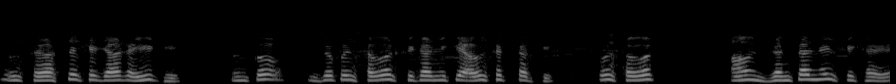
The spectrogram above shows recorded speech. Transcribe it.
उस रास्ते से जा रही थी, उनको जो कोई सबक सिखाने की आवश्यकता थी, वो सबक आम जनता ने सिखाए,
